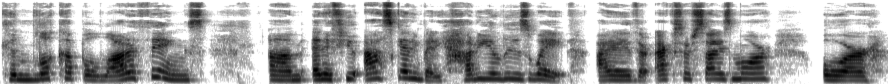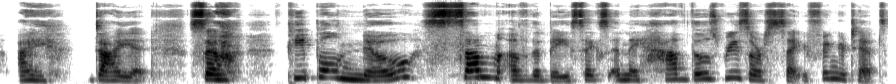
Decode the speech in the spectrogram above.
can look up a lot of things Um, and if you ask anybody, how do you lose weight? I either exercise more or I diet. So people know some of the basics and they have those resources at your fingertips.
